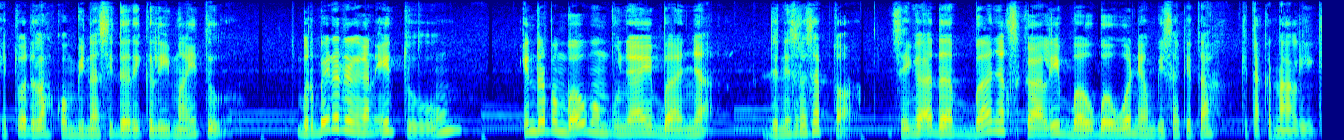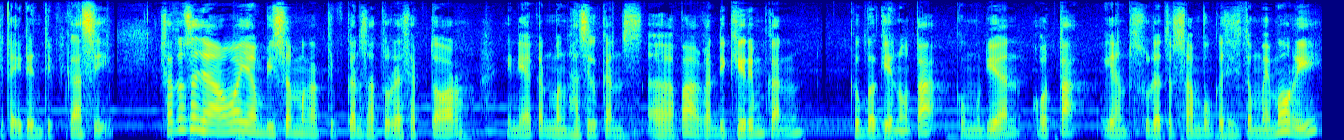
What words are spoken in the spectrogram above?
itu adalah kombinasi dari kelima itu. Berbeda dengan itu, indera pembau mempunyai banyak jenis reseptor sehingga ada banyak sekali bau-bauan yang bisa kita kita kenali, kita identifikasi. Satu senyawa yang bisa mengaktifkan satu reseptor ini akan menghasilkan uh, apa akan dikirimkan ke bagian otak, kemudian otak yang sudah tersambung ke sistem memori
